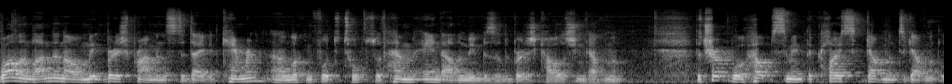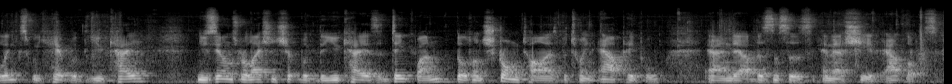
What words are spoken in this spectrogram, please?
While in London, I will meet British Prime Minister David Cameron, and I'm looking forward to talks with him and other members of the British coalition government. The trip will help cement the close government to government links we have with the UK. New Zealand's relationship with the UK is a deep one, built on strong ties between our people and our businesses and our shared outlooks.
